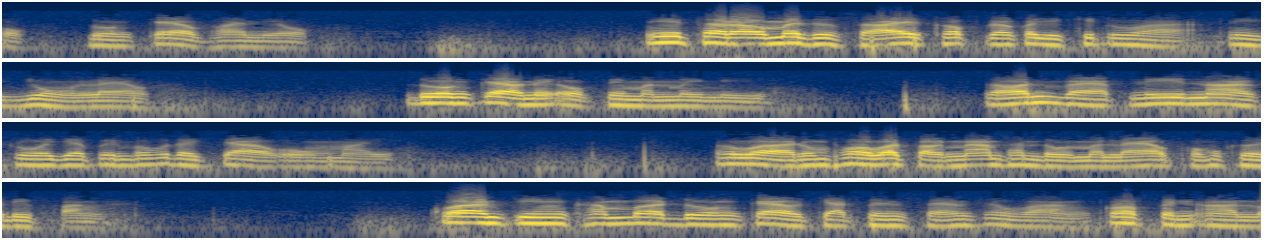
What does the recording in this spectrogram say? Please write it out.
อก ดวงแก้วภายในอก นี่ถ้าเราไม่ศึกษาครบเราก็จะคิดว่านี่ยุ่งแล้ว ดวงแก้วในอกนี่มันไม่มีสอนแบบนี้น่ากลัวจะเป็นพระพุทธเจ้าองค์ใหม่ เพราะว่าหลวงพ่อวัดปากน้ำท่านโดนมาแล้ว ผมเคยได้ฟัง ความจริงคำว่าดวงแก้วจัดเป็นแสงสว่าง ก็เป็นอาโล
